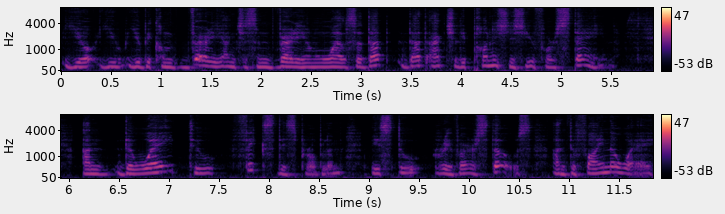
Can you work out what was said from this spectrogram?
you you you become very anxious and very unwell. So that that actually punishes you for staying. And the way to fix this problem is to reverse those and to find a way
